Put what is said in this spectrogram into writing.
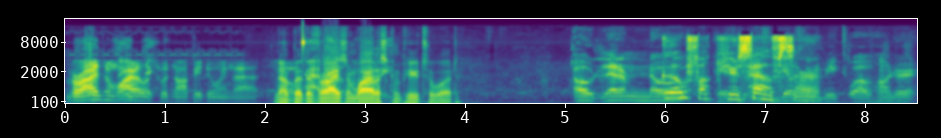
Verizon Wireless would not be doing that. No, so- but the Verizon Wireless computer would. Oh, let them know. Go fuck his yourself, last bill's sir. gonna be twelve hundred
